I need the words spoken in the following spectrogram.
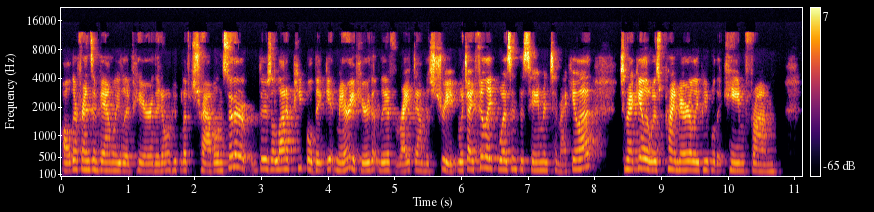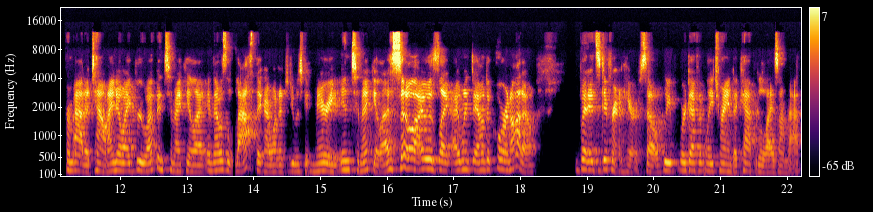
all their friends and family live here. They don't want people to have to travel. And so there, there's a lot of people that get married here that live right down the street, which I feel like wasn't the same in Temecula. Temecula was primarily people that came from from out of town. I know I grew up in Temecula, and that was the last thing I wanted to do was get married in Temecula. So I was like, I went down to Coronado, but it's different here. So we, we're definitely trying to capitalize on that.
